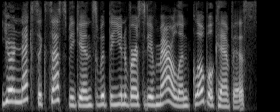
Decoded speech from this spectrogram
Your next success begins with the University of Maryland Global Campus.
